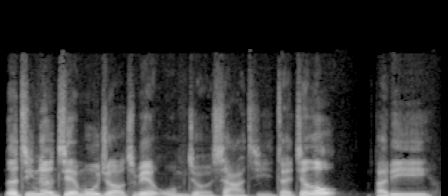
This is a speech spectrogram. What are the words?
那今天的节目就到这边，我们就下集再见喽，拜拜。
